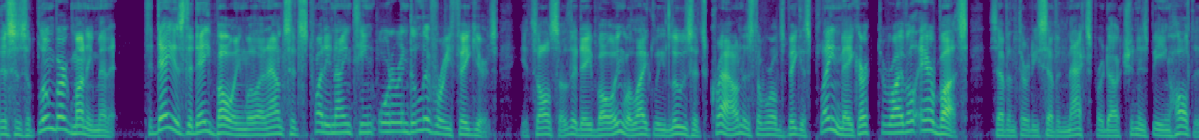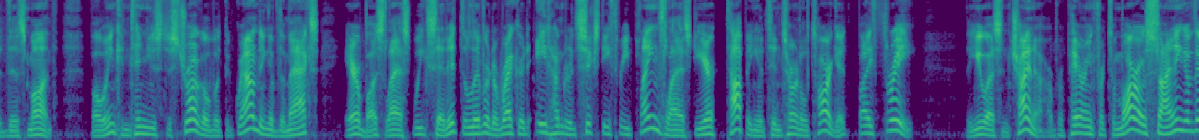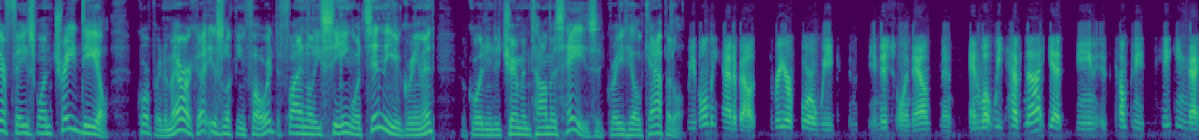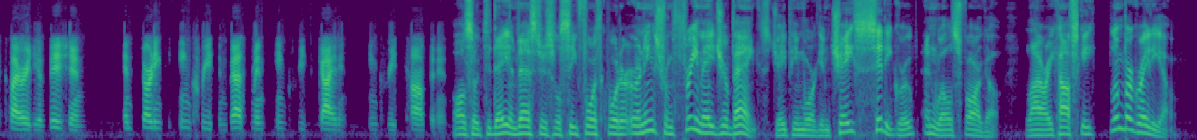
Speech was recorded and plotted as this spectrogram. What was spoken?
This is a Bloomberg Money Minute. Today is the day Boeing will announce its 2019 order and delivery figures. It's also the day Boeing will likely lose its crown as the world's biggest plane maker to rival Airbus. 737 MAX production is being halted this month. Boeing continues to struggle with the grounding of the MAX. Airbus last week said it delivered a record 863 planes last year, topping its internal target by three. The U.S. and China are preparing for tomorrow's signing of their Phase 1 trade deal. Corporate America is looking forward to finally seeing what's in the agreement, according to Chairman Thomas Hayes at Great Hill Capital. We've only had about three or four weeks since the initial announcement, and what we have not yet seen is companies taking that clarity of vision and starting to increase investment, increase guidance Also today, investors will see fourth quarter earnings from three major banks JP Morgan Chase, Citigroup, and Wells Fargo. Larry Kofsky, Bloomberg Radio.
